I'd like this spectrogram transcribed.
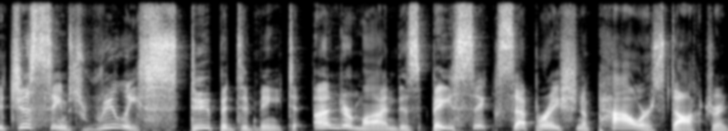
It just seems really stupid to me to undermine this basic separation of powers doctrine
